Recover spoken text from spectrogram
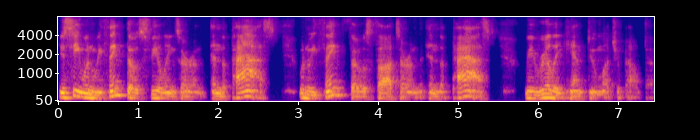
You see, when we think those feelings are in, in the past, when we think those thoughts are in, in the past, we really can't do much about them.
